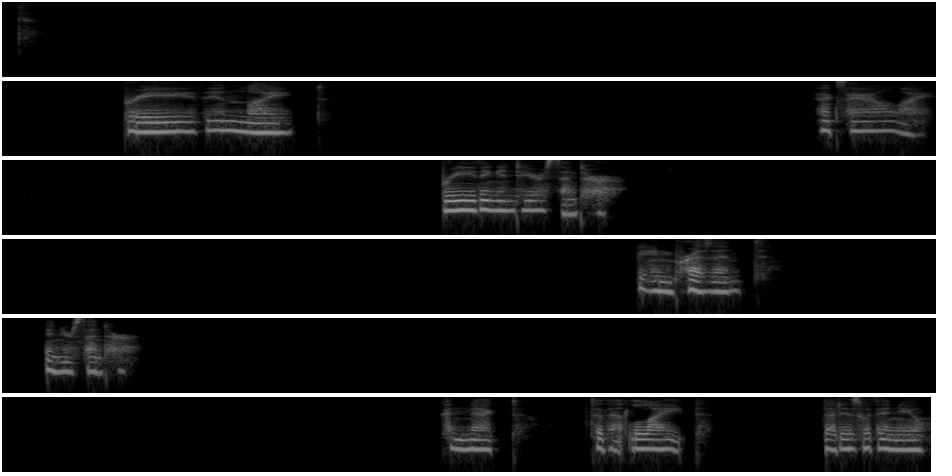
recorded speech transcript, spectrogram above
Breathe in light. Exhale light. Breathing into your center. Being present in your center. Connect to that light that is within you.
